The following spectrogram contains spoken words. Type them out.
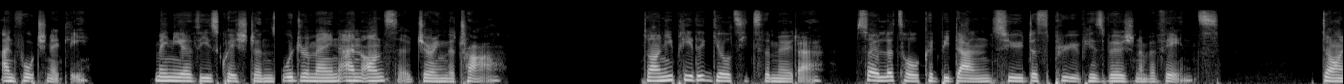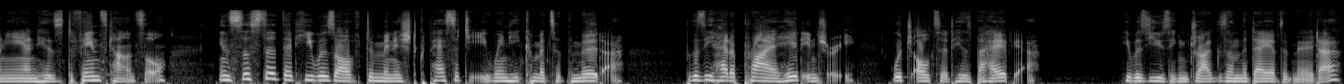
Unfortunately, Many of these questions would remain unanswered during the trial. Donnie pleaded guilty to the murder, so little could be done to disprove his version of events. Donnie and his defense counsel insisted that he was of diminished capacity when he committed the murder, because he had a prior head injury which altered his behavior. He was using drugs on the day of the murder,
